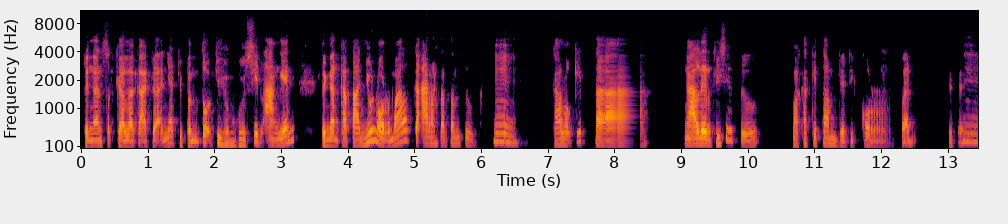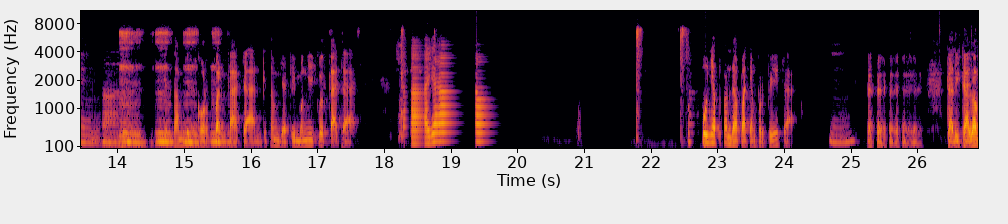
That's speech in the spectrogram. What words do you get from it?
dengan segala keadaannya dibentuk, dihembusin angin dengan kata new normal ke arah tertentu. Hmm. Kalau kita ngalir di situ, maka kita menjadi korban. Hmm. Nah, Hmm, kita menjadi korban keadaan, kita menjadi mengikut keadaan. Saya punya pendapat yang berbeda Hmm. dari dalam,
